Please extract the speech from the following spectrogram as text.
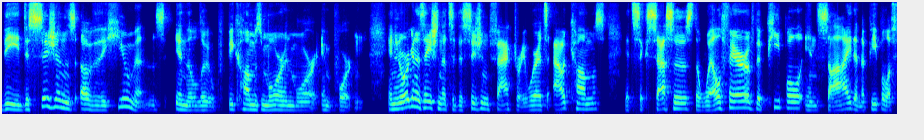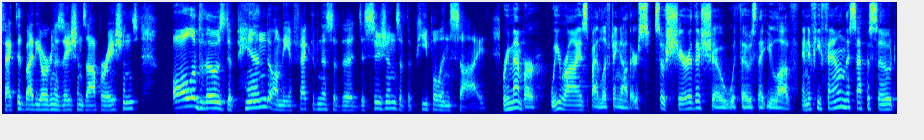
the decisions of the humans in the loop becomes more and more important. In an organization that's a decision factory where its outcomes, its successes, the welfare of the people inside and the people affected by the organization's operations all of those depend on the effectiveness of the decisions of the people inside. Remember, we rise by lifting others. So share this show with those that you love. And if you found this episode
